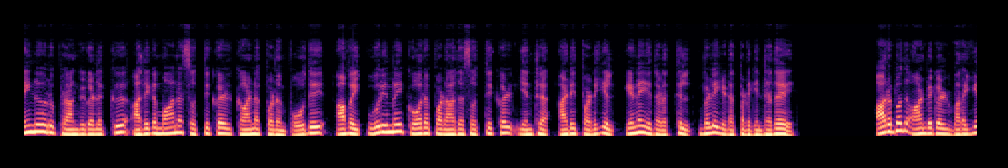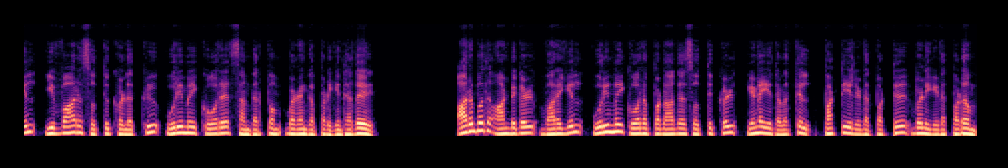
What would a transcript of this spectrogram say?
ஐநூறு பிராங்குகளுக்கு அதிகமான சொத்துக்கள் காணப்படும் போது அவை உரிமை கோரப்படாத சொத்துக்கள் என்ற அடிப்படையில் இணையதளத்தில் வெளியிடப்படுகின்றது. அறுபது ஆண்டுகள் வரையில் இவ்வாறு சொத்துக்களுக்கு உரிமை கோர சந்தர்ப்பம் வழங்கப்படுகின்றது. அறுபது ஆண்டுகள் வரையில் உரிமை கோரப்படாத சொத்துக்கள் இணையதளத்தில் பட்டியலிடப்பட்டு வெளியிடப்படும்.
